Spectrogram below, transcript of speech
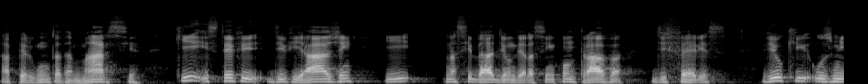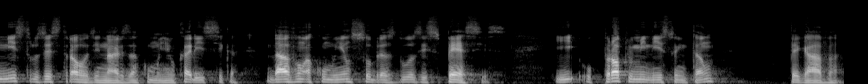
à pergunta da Márcia, que esteve de viagem e, na cidade onde ela se encontrava de férias, viu que os ministros extraordinários da comunhão eucarística davam a comunhão sobre as duas espécies. E o próprio ministro, então, pegava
